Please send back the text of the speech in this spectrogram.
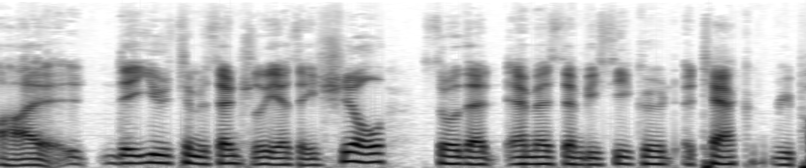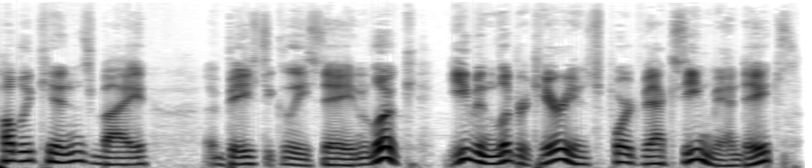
Uh, they used him essentially as a shill so that MSNBC could attack Republicans by basically saying, look, even libertarians support vaccine mandates.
